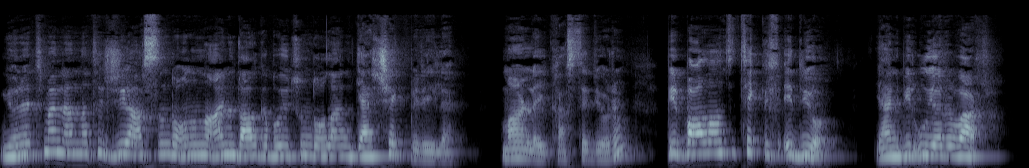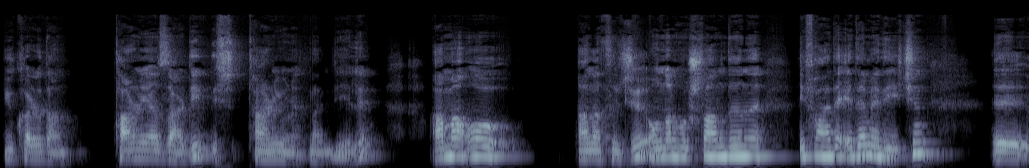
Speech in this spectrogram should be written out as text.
Yönetmen anlatıcıyı aslında onunla aynı dalga boyutunda olan gerçek biriyle Marley'i kastediyorum. Bir bağlantı teklif ediyor. Yani bir uyarı var yukarıdan. Tanrı yazar değil, işte Tanrı yönetmen diyelim. Ama o anlatıcı ondan hoşlandığını ifade edemediği için e,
